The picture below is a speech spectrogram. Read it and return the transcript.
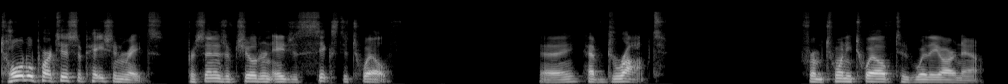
Total participation rates, percentage of children ages 6 to 12, okay, have dropped from 2012 to where they are now.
